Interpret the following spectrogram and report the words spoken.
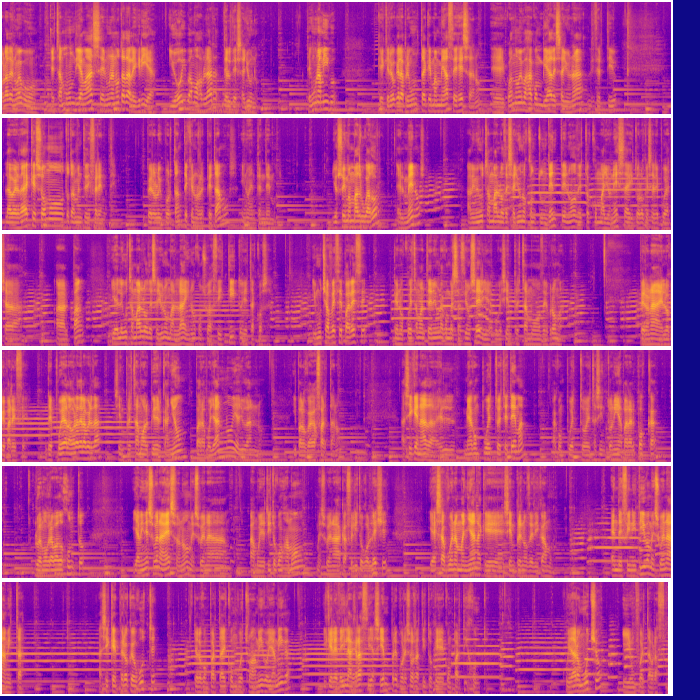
hola de nuevo. Estamos un día más en una nota de alegría y hoy vamos a hablar del desayuno. Tengo un amigo que creo que la pregunta que más me hace es esa, ¿no? Eh, ¿Cuándo me vas a conviar a desayunar? Dice el tío. La verdad es que somos totalmente diferentes, pero lo importante es que nos respetamos y nos entendemos. Yo soy más madrugador, el menos. A mí me gustan más los desayunos contundentes, ¿no? De estos con mayonesa y todo lo que se le puede echar al pan. Y a él le gustan más los desayunos más light, ¿no? Con su aceitito y estas cosas. Y muchas veces parece que nos cuesta mantener una conversación seria, porque siempre estamos de broma. Pero nada, es lo que parece. Después, a la hora de la verdad, siempre estamos al pie del cañón para apoyarnos y ayudarnos. Y para lo que haga falta, ¿no? Así que nada, él me ha compuesto este tema, ha compuesto esta sintonía para el podcast, lo hemos grabado juntos y a mí me suena eso, ¿no? Me suena a molletito con jamón, me suena a cafelito con leche y a esas buenas mañanas que siempre nos dedicamos. En definitiva, me suena a amistad. Así que espero que os guste, que lo compartáis con vuestros amigos y amigas y que les deis las gracias siempre por esos ratitos que compartís juntos. Cuidaros mucho y un fuerte abrazo.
